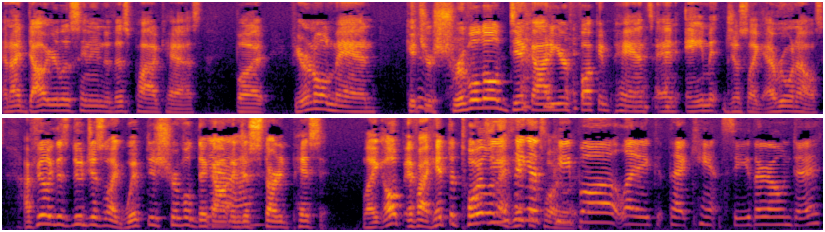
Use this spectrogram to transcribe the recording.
and I doubt you're listening to this podcast, but if you're an old man, get your shriveled old dick out of your fucking pants and aim it just like everyone else. I feel like this dude just like whipped his shriveled dick out and just started pissing. Like, oh, if I hit the toilet, Do you I think hit the it's toilet. people like that can't see their own dick?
